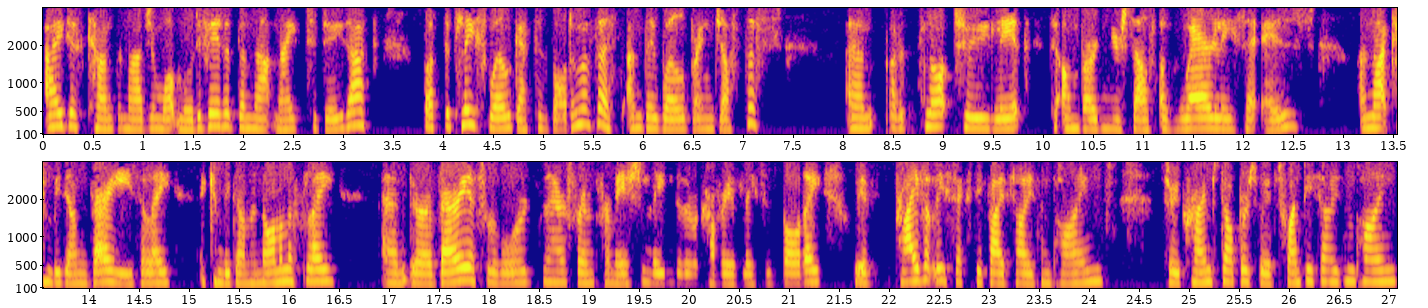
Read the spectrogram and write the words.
I just can't imagine what motivated them that night to do that. But the police will get to the bottom of this and they will bring justice. Um, but it's not too late to unburden yourself of where Lisa is. And that can be done very easily. It can be done anonymously. And there are various rewards there for information leading to the recovery of Lisa's body. We have privately £65,000 through Crime Stoppers, we have £20,000,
